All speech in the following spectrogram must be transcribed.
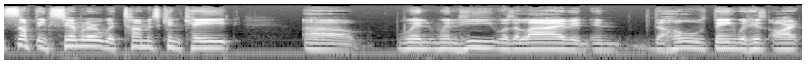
something similar with Thomas Kinkade uh, when when he was alive and, and the whole thing with his art.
